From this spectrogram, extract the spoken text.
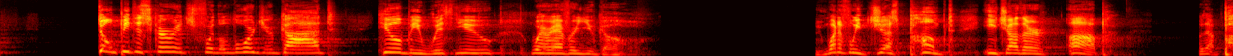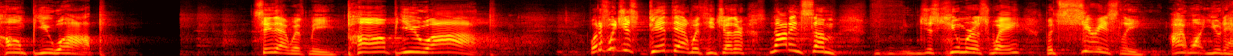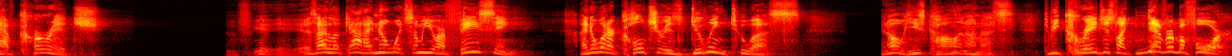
Don't be discouraged, for the Lord your God, He'll be with you wherever you go. What if we just pumped each other up? Would that pump you up? Say that with me pump you up. What if we just did that with each other, not in some just humorous way, but seriously? I want you to have courage. As I look out, I know what some of you are facing. I know what our culture is doing to us. And oh, he's calling on us to be courageous like never before.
